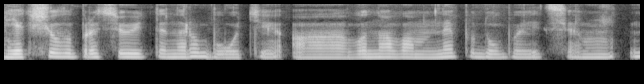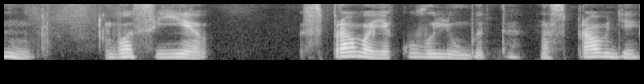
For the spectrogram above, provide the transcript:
Якщо ви працюєте на роботі, а вона вам не подобається, ну, у вас є справа, яку ви любите. Насправді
